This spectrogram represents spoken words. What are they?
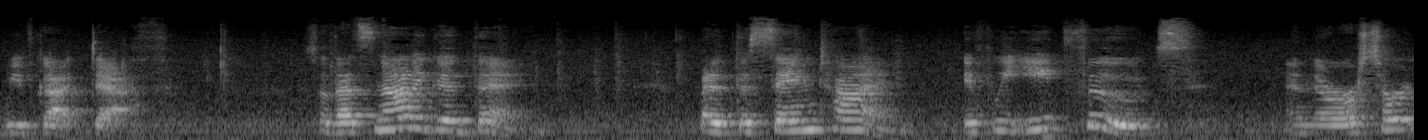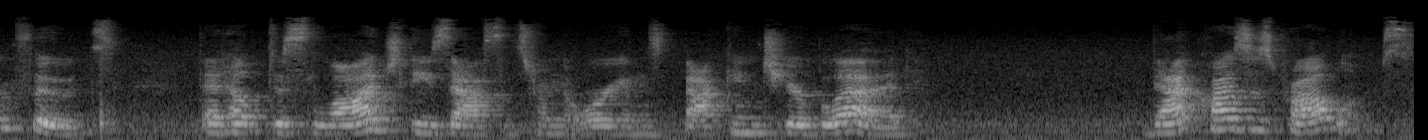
we've got death. So that's not a good thing. But at the same time, if we eat foods, and there are certain foods that help dislodge these acids from the organs back into your blood, that causes problems.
